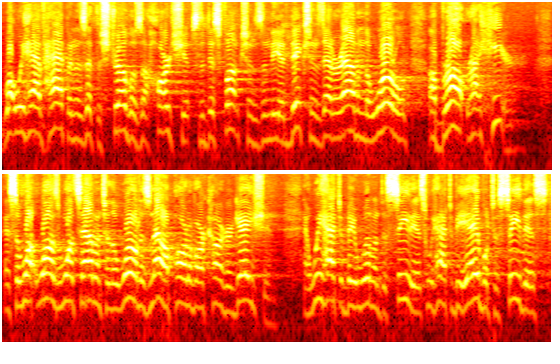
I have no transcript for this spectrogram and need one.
what we have happen is that the struggles, the hardships, the dysfunctions, and the addictions that are out in the world are brought right here. And so, what was once out into the world is now a part of our congregation. And we have to be willing to see this. We have to be able to see this,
